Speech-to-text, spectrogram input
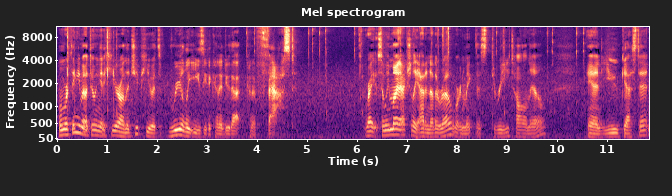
when we're thinking about doing it here on the GPU, it's really easy to kind of do that kind of fast. Right, so we might actually add another row. We're going to make this 3 tall now. And you guessed it.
